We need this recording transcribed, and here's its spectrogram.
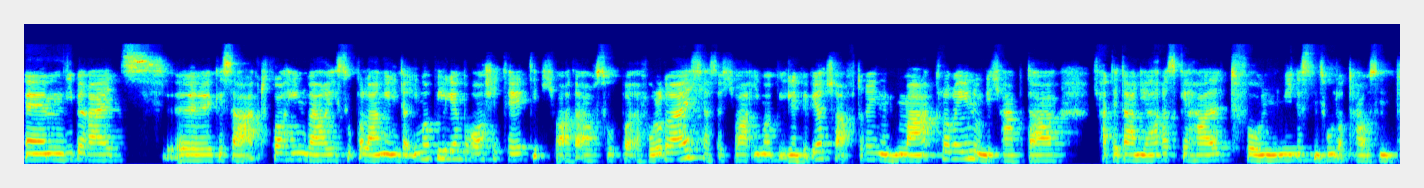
ähm, wie bereits äh, gesagt, vorhin war ich super lange in der Immobilienbranche tätig. Ich war da auch super erfolgreich. Also ich war Immobilienbewirtschafterin und Maklerin und ich habe da, ich hatte da ein Jahresgehalt von mindestens 100.000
